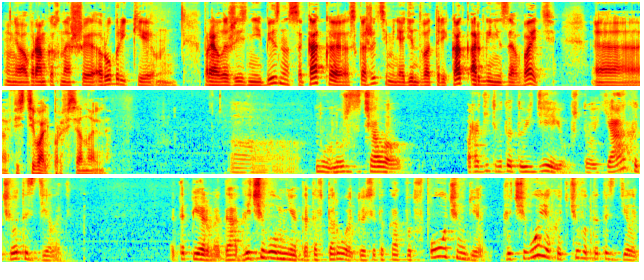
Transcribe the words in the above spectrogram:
в рамках нашей рубрики «Правила жизни и бизнеса», как, э, скажите мне, один, два, три, как организовать э, фестиваль профессиональный? А, ну, нужно сначала родить вот эту идею, что я хочу это сделать. Это первое, да. Для чего мне это? Это второе. То есть это как вот в коучинге. Для чего я хочу вот это сделать?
